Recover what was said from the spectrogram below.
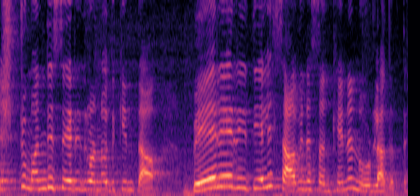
ಎಷ್ಟು ಮಂದಿ ಸೇರಿದ್ರು ಅನ್ನೋದಕ್ಕಿಂತ ಬೇರೆ ರೀತಿಯಲ್ಲಿ ಸಾವಿನ ಸಂಖ್ಯೆಯನ್ನು ನೋಡಲಾಗುತ್ತೆ.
